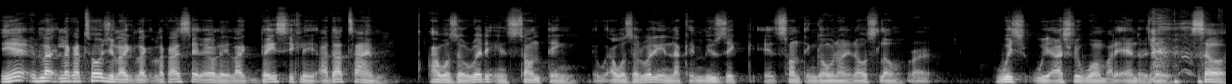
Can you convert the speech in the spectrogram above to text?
Yeah, like like I told you, like like like I said earlier, like basically at that time, I was already in something. I was already in like a music, it's something going on in Oslo, Right. which we actually won by the end of the day. So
